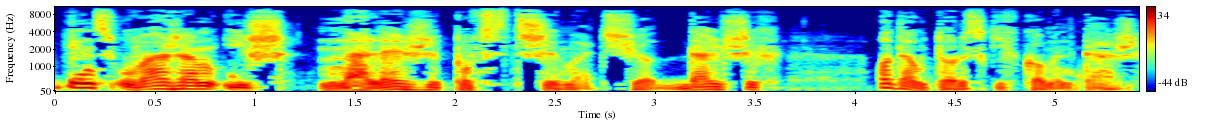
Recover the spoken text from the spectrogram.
więc uważam, iż należy powstrzymać się od dalszych, od autorskich komentarzy.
